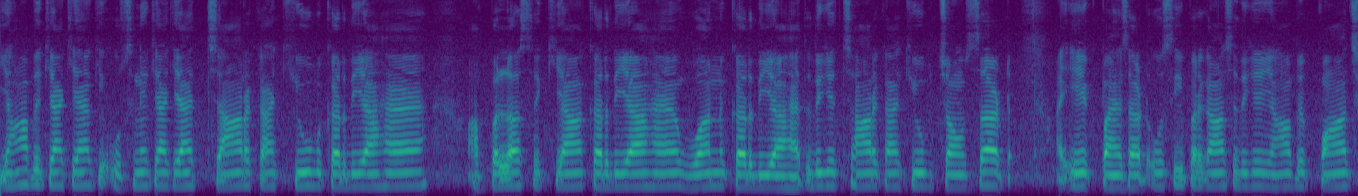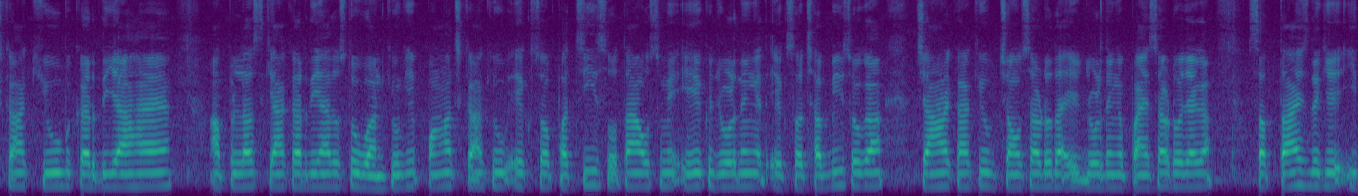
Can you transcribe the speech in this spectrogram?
यहाँ पे क्या किया है कि उसने क्या किया है? चार का क्यूब कर दिया है और प्लस क्या कर दिया है? वन कर दिया है। तो देखिए, चार का क्यूब चौंसठ एक पैंसठ उसी प्रकार से देखिए यहाँ पे पाँच का क्यूब कर दिया है। अब प्लस क्या कर दिया है दोस्तों? वन, क्योंकि पाँच का क्यूब एक सौ पच्चीस होता है उसमें एक जोड़ देंगे तो एक सौ छब्बीस होगा। चार का क्यूब चौंसठ होता है एक जोड़ देंगे पैंसठ हो जाएगा। सत्ताईस देखिए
